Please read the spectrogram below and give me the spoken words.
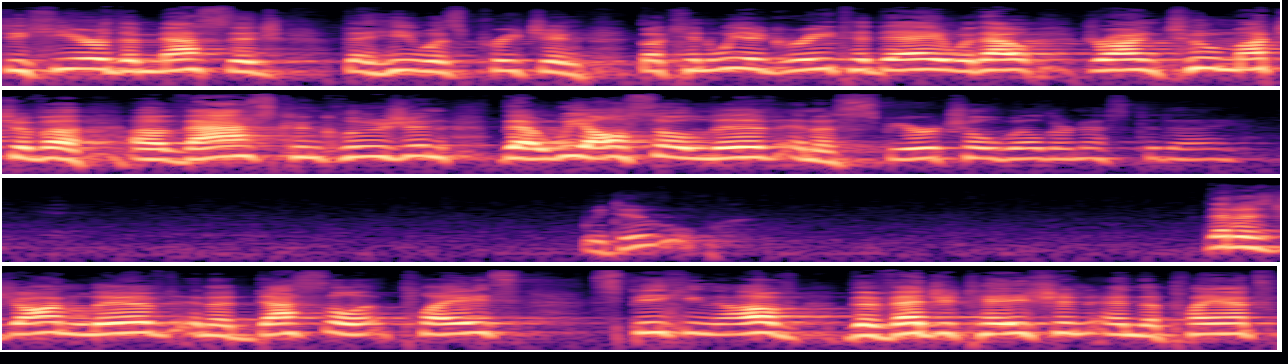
to hear the message that he was preaching. But can we agree today, without drawing too much of a, a vast conclusion, that we also live in a spiritual wilderness today? We do. That as John lived in a desolate place, speaking of the vegetation and the plants,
